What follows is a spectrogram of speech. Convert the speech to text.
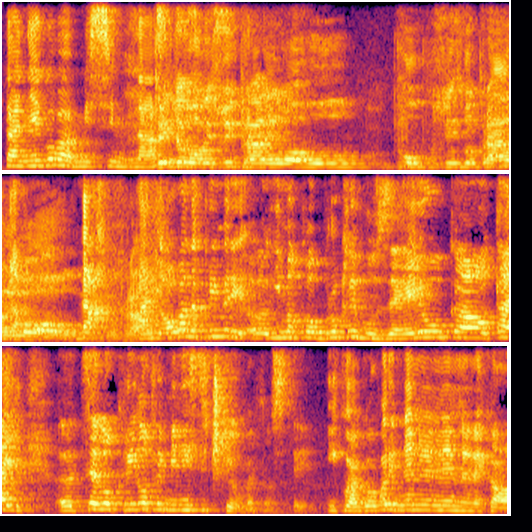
ta njegova, mislim, nasled... Pritom ovi su i prali lovu u smislu pravili da, lovu. Da, ali ova, na primjer, ima kao Brooklyn muzeju, kao taj e, celo krilo feminističke umetnosti. I koja govori, ne, ne, ne, ne, ne, kao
